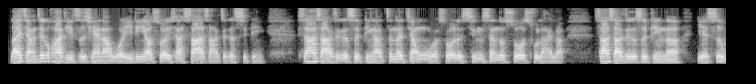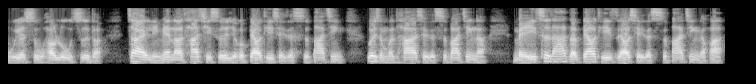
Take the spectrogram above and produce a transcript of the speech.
来讲这个话题之前呢、我一定要说一下莎莎这个视频。莎莎这个视频啊，真的将我所有的心声都说出来了。莎莎这个视频呢，也是五月十五号录制的。在里面呢，它其实有个标题写着“十八禁”。为什么它写着“十八禁”呢？每一次它的标题只要写着“十八禁”的话，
